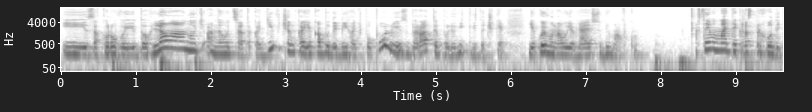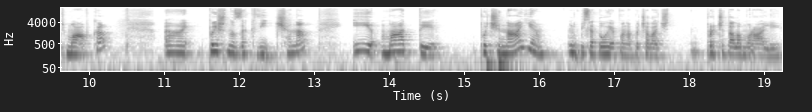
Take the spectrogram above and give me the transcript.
і за коровою доглянуть, а не оця така дівчинка, яка буде бігати по полю і збирати польові квіточки, якою вона уявляє собі мавку. В цей момент якраз приходить мавка, е, пишно заквітчена, і мати починає, ну, після того, як вона почала прочитала моралі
